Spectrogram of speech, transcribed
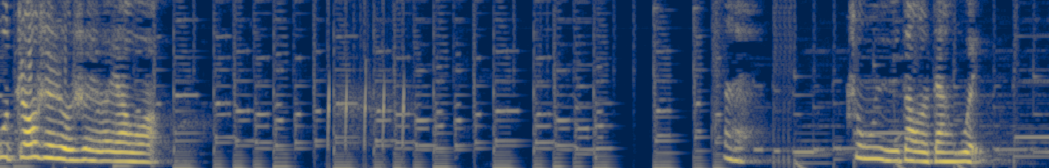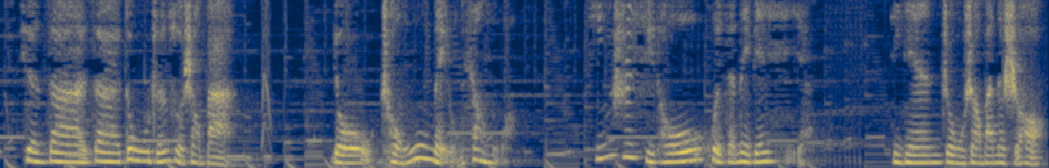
我招谁惹谁了呀？我，哎，终于到了单位，现在在动物诊所上班。有宠物美容项目，平时洗头会在那边洗。今天中午上班的时候，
